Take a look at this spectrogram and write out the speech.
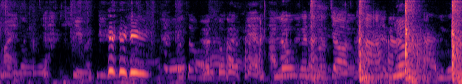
ไม่จะขี่มาที่แล้วตัวแก่นลูกกันจอดทานถ่ายรูป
